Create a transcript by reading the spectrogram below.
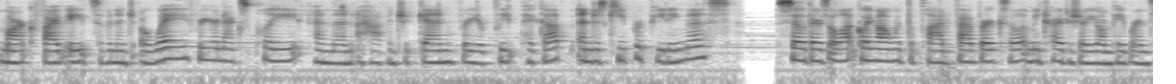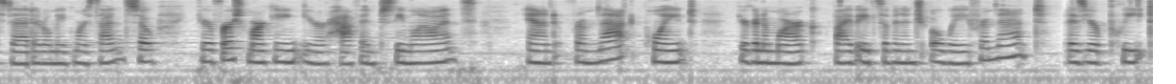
mark 5 eighths of an inch away for your next pleat, and then a half inch again for your pleat pickup, and just keep repeating this. So there's a lot going on with the plaid fabric, so let me try to show you on paper instead, it'll make more sense. So you're first marking your half inch seam allowance, and from that point, you're gonna mark 5 eighths of an inch away from that. That is your pleat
